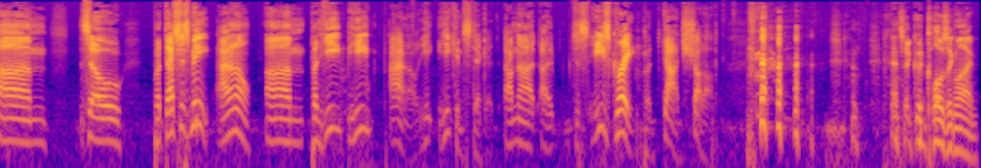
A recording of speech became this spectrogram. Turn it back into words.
Um, so, but that's just me. I don't know. Um, but he he I don't know. He he can stick it. I'm not. I just he's great. But God, shut up. that's a good closing line.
